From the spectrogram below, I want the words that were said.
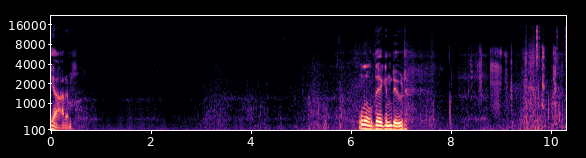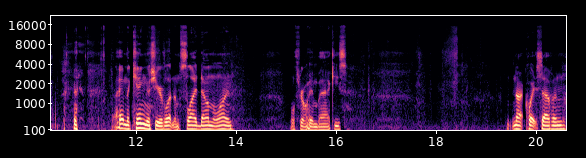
Got him. Little digging dude. I am the king this year of letting him slide down the line. We'll throw him back. He's not quite seven.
